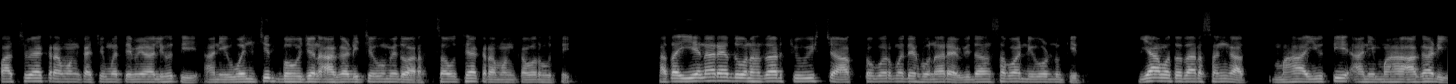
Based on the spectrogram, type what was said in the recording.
पाचव्या क्रमांकाची मते मिळाली होती आणि वंचित बहुजन आघाडीचे उमेदवार चौथ्या क्रमांकावर होते. आता येणाऱ्या दोन हजार चोवीसच्या ऑक्टोबरमध्ये होणाऱ्या विधानसभा निवडणुकीत या मतदारसंघात महायुती आणि महाआघाडी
